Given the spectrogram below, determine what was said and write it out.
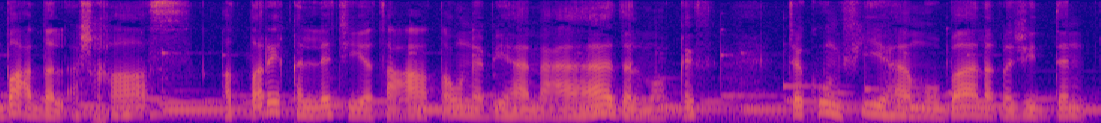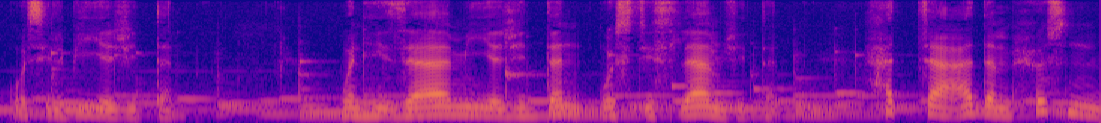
بعض الأشخاص الطريقة التي يتعاطون بها مع هذا الموقف تكون فيها مبالغة جدا وسلبية جدا وانهزامية جدا واستسلام جدا حتى عدم حسن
